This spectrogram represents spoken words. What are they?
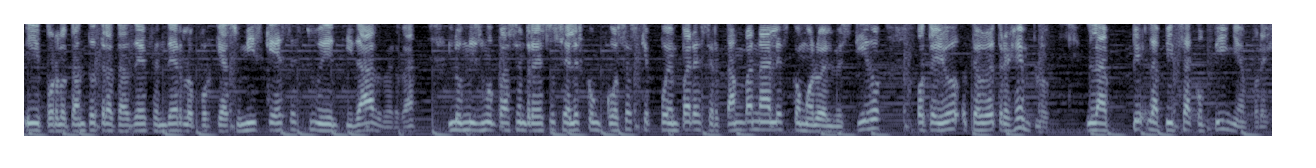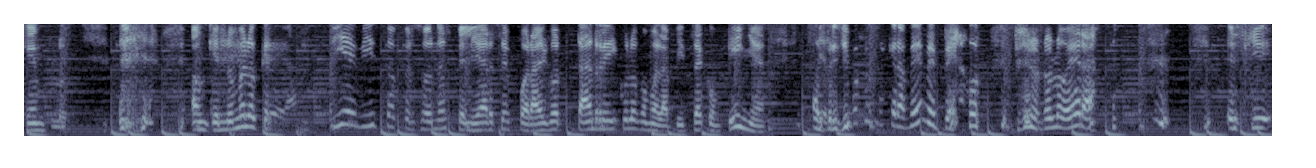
y por lo tanto tratas de defenderlo porque asumís que esa es tu identidad, ¿verdad? Lo mismo pasa en redes sociales con cosas que pueden parecer tan banales como lo del vestido. O te, te doy otro ejemplo, la, la pizza con piña, por ejemplo. Aunque no me lo crean, sí he visto a personas pelearse por algo tan ridículo como la pizza con piña. Al principio pensé que era meme, pero, pero no lo era. Es que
